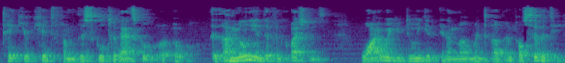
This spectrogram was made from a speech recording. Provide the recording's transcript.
take your kid from this school to that school? Or, or, a million different questions. Why were you doing it in a moment of impulsivity?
